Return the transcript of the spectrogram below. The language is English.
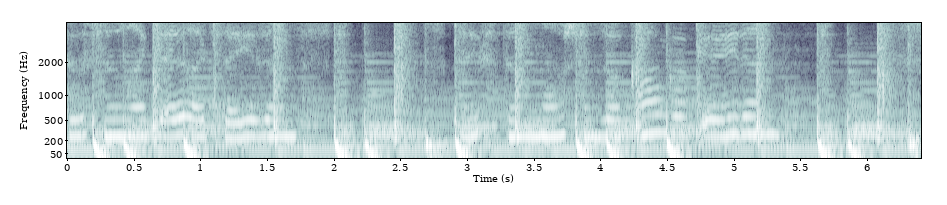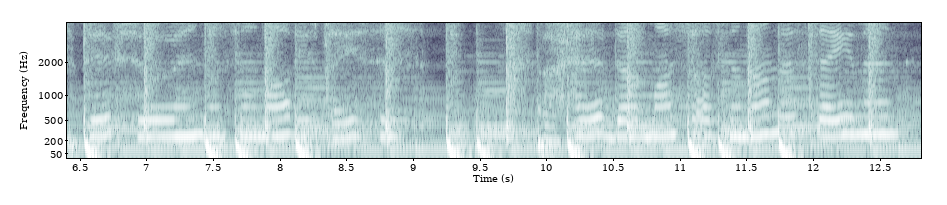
Too soon like daylight savings. Mixed emotions are congregating. Us in all these places. Ahead of myself's an understatement.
